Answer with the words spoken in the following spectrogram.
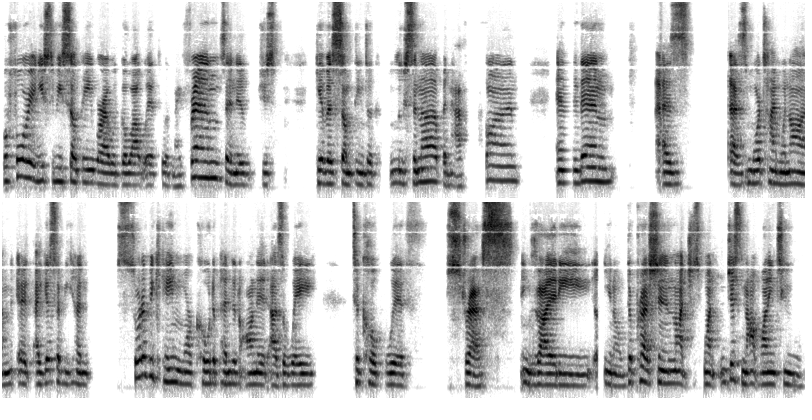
Before it used to be something where I would go out with with my friends and it just give us something to loosen up and have fun. And then as as more time went on, it, I guess I became sort of became more codependent on it as a way to cope with stress, anxiety, you know, depression, not just want just not wanting to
